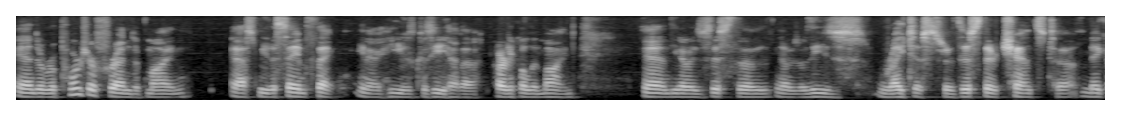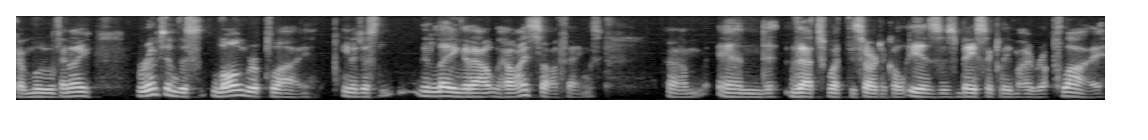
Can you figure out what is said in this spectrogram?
And a reporter friend of mine asked me the same thing. You know, he was because he had an article in mind, and you know, is this the you know are these rightists or is this their chance to make a move? And I wrote him this long reply, you know, just laying it out how I saw things. Um, and that's what this article is is basically my reply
